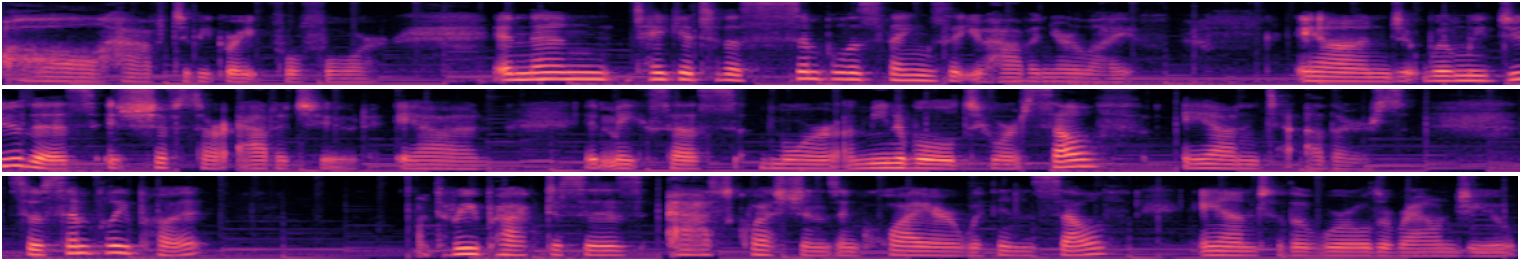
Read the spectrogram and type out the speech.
all have to be grateful for. And then take it to the simplest things that you have in your life. And when we do this, it shifts our attitude and it makes us more amenable to ourselves and to others. So, simply put, three practices ask questions, inquire within self and to the world around you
